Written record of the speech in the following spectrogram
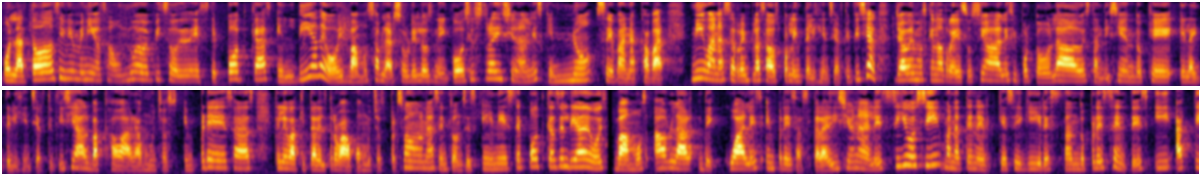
Hola a todos y bienvenidos a un nuevo episodio de este podcast. El día de hoy vamos a hablar sobre los negocios tradicionales que no se van a acabar ni van a ser reemplazados por la inteligencia artificial. Ya vemos que en las redes sociales y por todo lado están diciendo que la inteligencia artificial va a acabar a muchas empresas, que le va a quitar el trabajo a muchas personas. Entonces, en este podcast del día de hoy vamos a hablar de cuáles empresas tradicionales sí o sí van a tener que seguir estando presentes y activas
